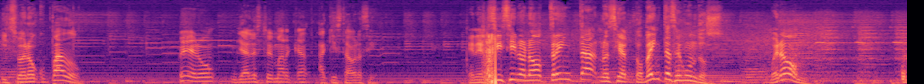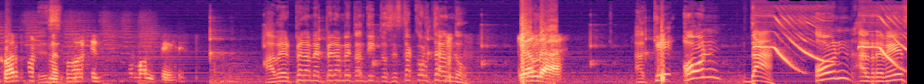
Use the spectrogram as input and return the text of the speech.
y suena ocupado. Pero ya le estoy marcando. Aquí está, ahora sí. En el sí, sí, no, no, 30, no es cierto, 20 segundos. Bueno, Mejor, Es- mejor el monte. a ver, espérame, espérame tantito, se está cortando. ¿Qué onda? ¿A qué on da? On al revés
